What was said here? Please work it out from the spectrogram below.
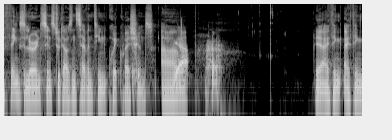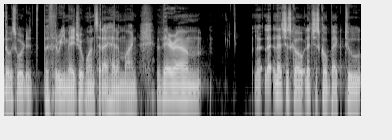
things learned since 2017. Quick questions. Um, yeah. yeah, I think I think those were the, the three major ones that I had in mind. There um let, us just go let's just go back to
